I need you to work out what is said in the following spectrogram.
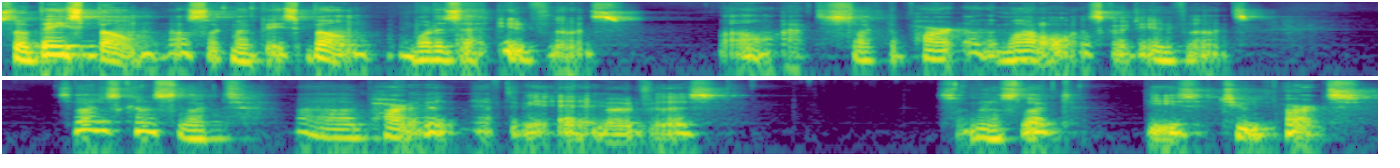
So base bone, I'll select my base bone. What does that influence? Well, I have to select the part of the model it's going to influence. So I'll just kind of select uh, part of it. I have to be in edit mode for this. So I'm going to select these two parts.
